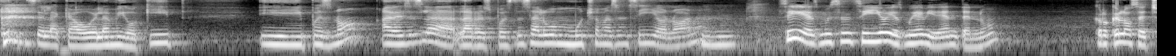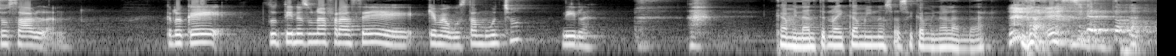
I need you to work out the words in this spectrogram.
se le acabó el amigo Kit. Y pues no, a veces la, la respuesta es algo mucho más sencillo, ¿no, Ana? Sí, es muy sencillo y es muy evidente, ¿no? Creo que los hechos hablan. Creo que tú tienes una frase que me gusta mucho. Dila. Caminante no hay camino, se hace camino al andar. es cierto.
